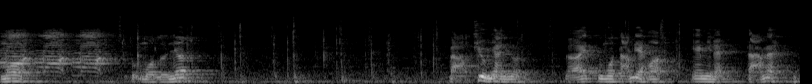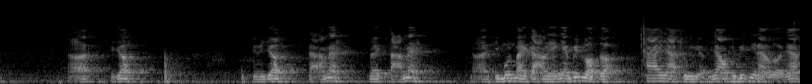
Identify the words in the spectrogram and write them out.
Một. Tụ một lớn nhất. Bảo siêu nhanh luôn. Đấy, tụ một tám điểm rồi. Em nhìn này, tám này. Đấy, thấy chưa? Nhìn thấy chưa? Tám này. Đây, tám này đấy, thì môn bài cào này anh em biết luật rồi. Hai nhà trùng điểm nhau thì biết như nào rồi nhá.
